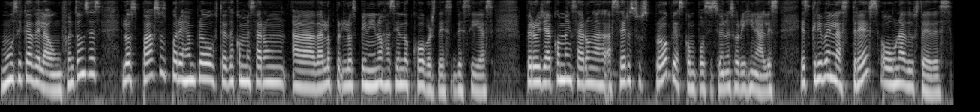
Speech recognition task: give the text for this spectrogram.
Música de la UNFO. Entonces, los pasos, por ejemplo, ustedes comenzaron a dar los, los pininos haciendo covers, de- decías, pero ya comenzaron a hacer sus propias composiciones originales. ¿Escriben las tres o una de ustedes?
